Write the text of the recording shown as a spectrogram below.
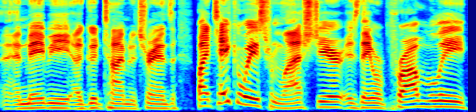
and maybe a good time to trans. My takeaways from last year is they were probably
